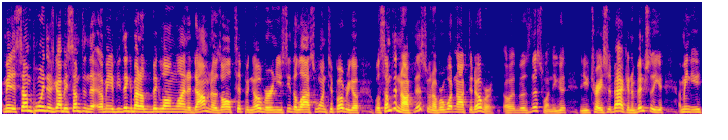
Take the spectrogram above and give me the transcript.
I mean, at some point, there's got to be something that, I mean, if you think about a big long line of dominoes all tipping over and you see the last one tip over, you go, well, something knocked this one over. What knocked it over? Oh, it was this one. You go, and you trace it back. And eventually, you, I mean, you,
